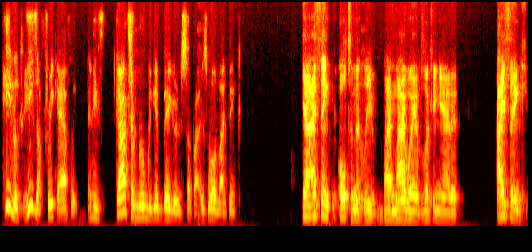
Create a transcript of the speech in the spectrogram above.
he looks he's a freak athlete, and he's got some room to get bigger and stuff as well. I think. Yeah, I think ultimately, by my way of looking at it, I think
